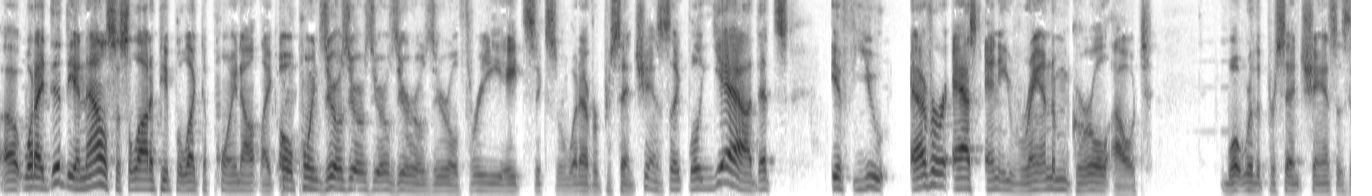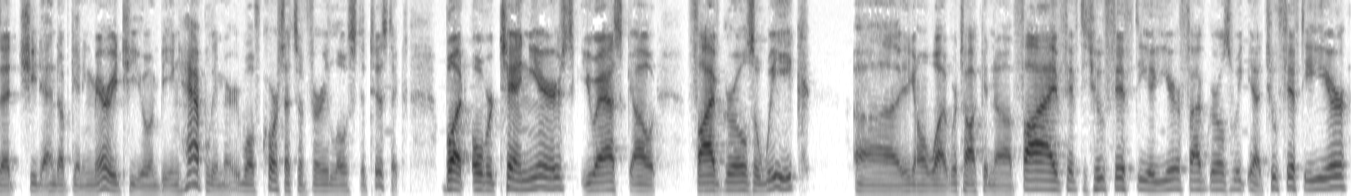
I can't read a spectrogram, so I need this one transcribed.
uh, what I did the analysis, a lot of people like to point out like, oh, point zero zero zero zero zero three eight six or whatever percent chance. It's like, well, yeah, that's if you ever asked any random girl out, what were the percent chances that she'd end up getting married to you and being happily married? Well, of course, that's a very low statistic. But over 10 years, you ask out five girls a week uh, you know what we're talking uh, 550 250 a year five girls a week yeah 250 a year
